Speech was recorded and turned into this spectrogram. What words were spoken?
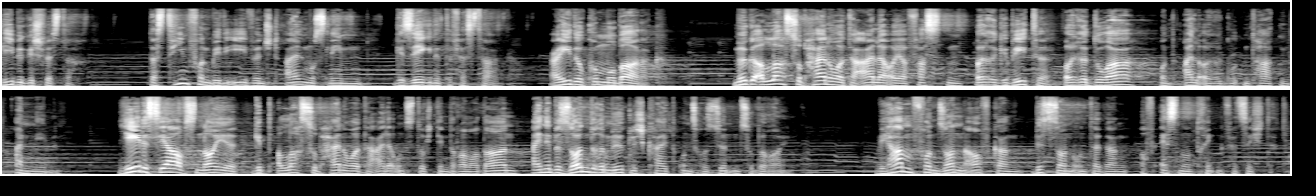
Liebe Geschwister, das Team von BDI wünscht allen Muslimen gesegnete Festtage. Eidukum Mubarak. Möge Allah subhanahu wa ta'ala euer Fasten, eure Gebete, eure Dua und all eure guten Taten annehmen. Jedes Jahr aufs Neue gibt Allah subhanahu wa ta'ala uns durch den Ramadan eine besondere Möglichkeit, unsere Sünden zu bereuen. Wir haben von Sonnenaufgang bis Sonnenuntergang auf Essen und Trinken verzichtet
